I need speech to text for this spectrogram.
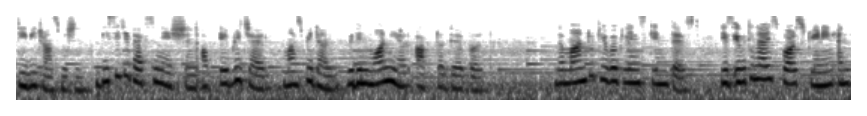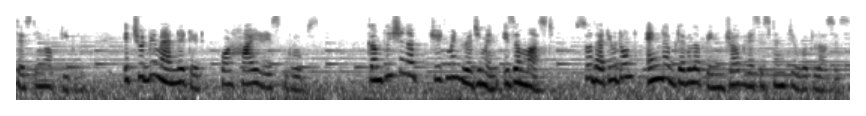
TB transmission. BCG vaccination of every child must be done within one year after their birth. The Mantoux tuberculin skin test is utilized for screening and testing of TB. It should be mandated for high risk groups. Completion of treatment regimen is a must so that you don't end up developing drug resistant tuberculosis.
